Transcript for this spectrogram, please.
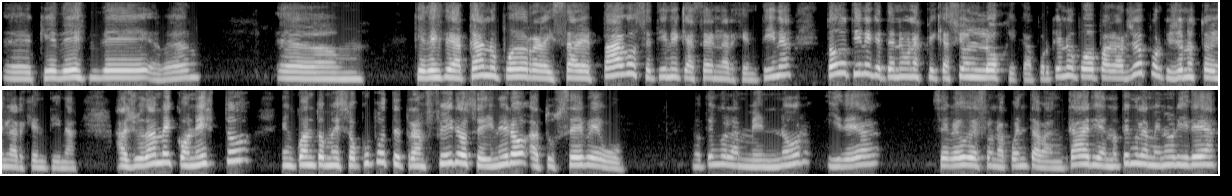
eh, que desde, a ver, em, que desde acá no puedo realizar el pago, se tiene que hacer en la Argentina. Todo tiene que tener una explicación lógica. ¿Por qué no puedo pagar yo? Porque yo no estoy en la Argentina. Ayúdame con esto. En cuanto me desocupo, te transfiero ese dinero a tu CBU. No tengo la menor idea. CBU es una cuenta bancaria, no tengo la menor idea,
